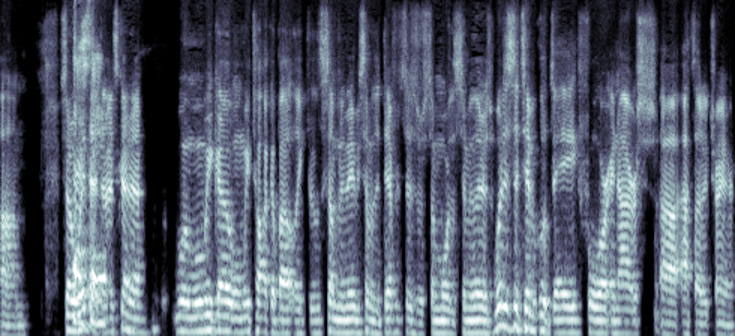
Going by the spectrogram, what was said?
Um, so with that that's kind of when, when we go when we talk about like some of maybe some of the differences or some more of the similarities what is the typical day for an irish uh, athletic trainer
